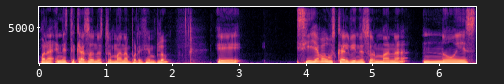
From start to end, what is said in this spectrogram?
Ahora, en este caso de nuestra hermana, por ejemplo, eh, si ella va a buscar el bien de su hermana, no es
